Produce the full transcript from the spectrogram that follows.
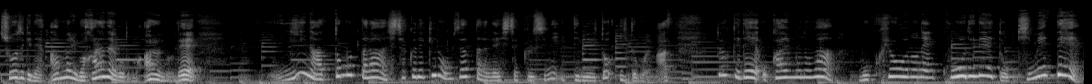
正直ねあんまり分からないこともあるのでいいなと思ったら試着できるお店だったらね試着しに行ってみるといいと思います。というわけでお買い物は目標のねコーディネートを決めて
